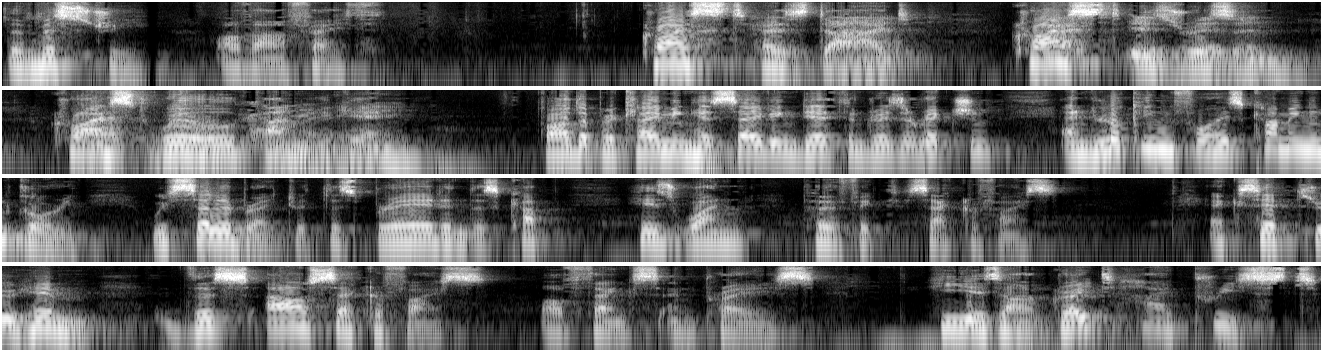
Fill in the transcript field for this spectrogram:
the mystery of our faith. Christ has died. Christ is risen. Christ will come again. Father, proclaiming his saving death and resurrection and looking for his coming in glory, we celebrate with this bread and this cup his one perfect sacrifice. Accept through him this our sacrifice of thanks and praise. He is our great high priest,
